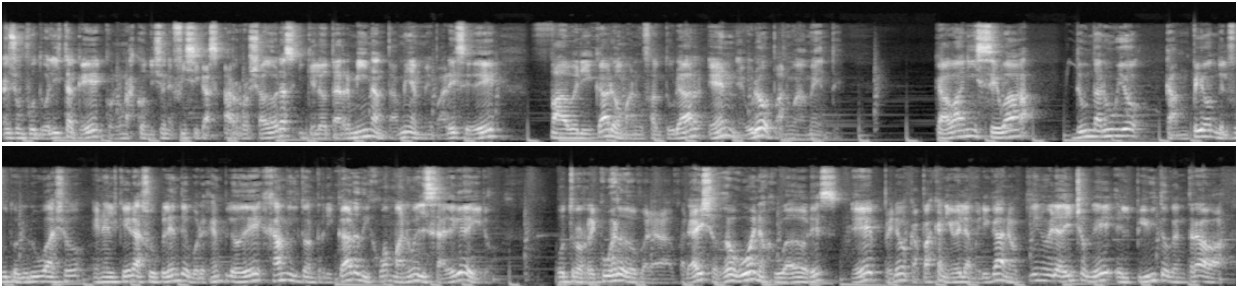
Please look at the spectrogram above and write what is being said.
es un futbolista que con unas condiciones físicas arrolladoras y que lo terminan también, me parece, de fabricar o manufacturar en Europa nuevamente. Cavani se va de un Danubio campeón del fútbol uruguayo, en el que era suplente, por ejemplo, de Hamilton Ricardo y Juan Manuel Salgueiro. Otro recuerdo para, ellos, dos buenos jugadores, eh, pero capaz que a nivel americano. ¿Quién hubiera dicho que el pibito que entraba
